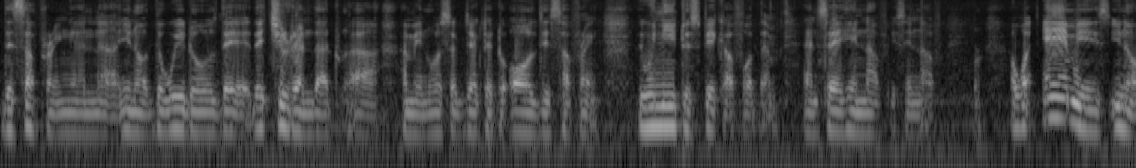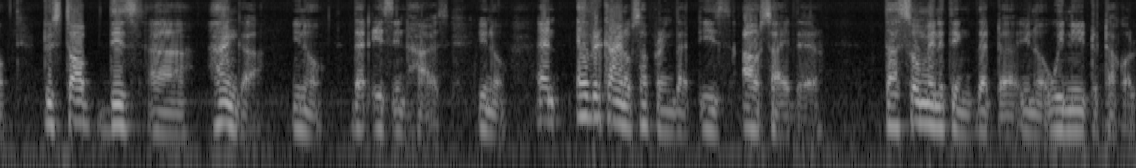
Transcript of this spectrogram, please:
the suffering, and uh, you know, the widows, the the children that uh, I mean, were subjected to all this suffering. We need to speak up for them and say enough is enough. Our aim is, you know, to stop this uh, hunger, you know, that is in us, you know, and every kind of suffering that is outside there. There's so many things that uh, you know we need to tackle.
